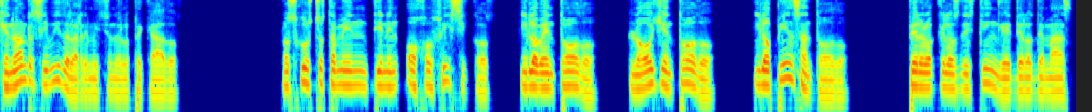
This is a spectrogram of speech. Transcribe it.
que no han recibido la remisión de los pecados. Los justos también tienen ojos físicos y lo ven todo, lo oyen todo y lo piensan todo, pero lo que los distingue de los demás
